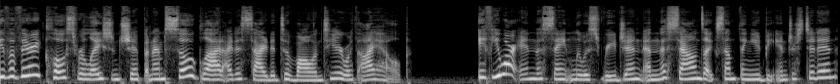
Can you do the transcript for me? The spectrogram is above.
have a very close relationship, and I'm so glad I decided to volunteer with iHelp. If you are in the St. Louis region and this sounds like something you'd be interested in,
